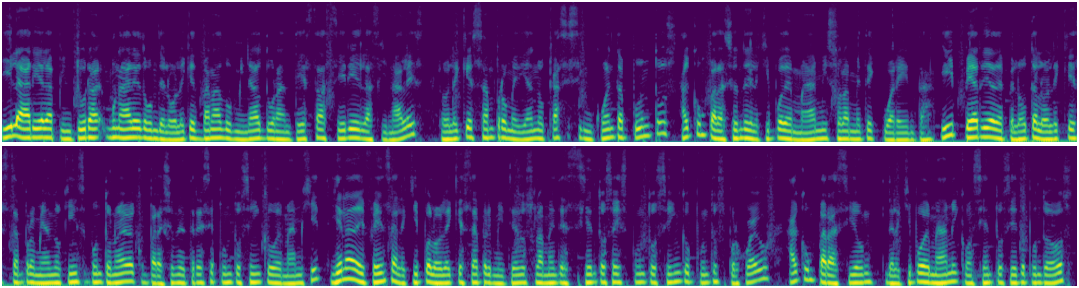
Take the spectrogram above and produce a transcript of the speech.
y la área de la pintura, un área donde los Lakers van a dominar durante esta serie de las finales. Los Lakers están promediando casi 50 puntos a comparación del equipo de Miami solamente 40. Y pérdida de pelota, los Lakers están promediando 15.9 a comparación de 13.5 de Miami Heat. Y en la defensa, el equipo de los Lakers está permitiendo solamente 106.5 puntos por juego a comparación del equipo de Miami con 107.2.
